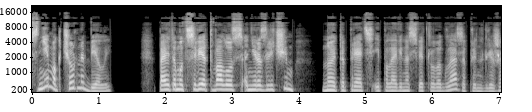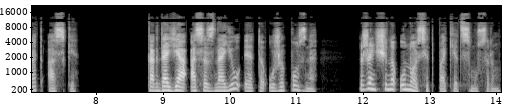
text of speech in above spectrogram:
Снимок черно-белый, поэтому цвет волос неразличим, но эта прядь и половина светлого глаза принадлежат Аске. Когда я осознаю это, уже поздно. Женщина уносит пакет с мусором.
